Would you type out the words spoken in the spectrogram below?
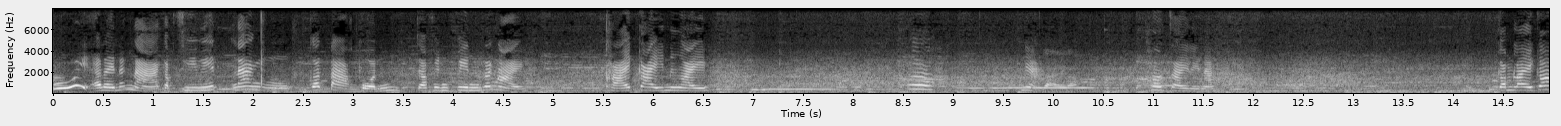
อุ้ยอะไรนักหนากับชีวิตนั่งก็ตากฝนจะฟินฟินๆสักหน่อย ขายไก่เหนื่อยเอเนี่ย เข้าใจเลยนะ กำไรก็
